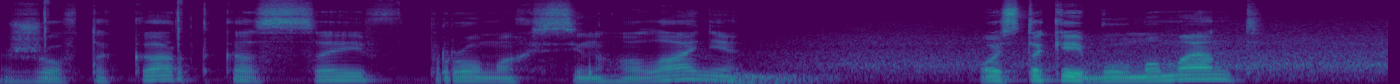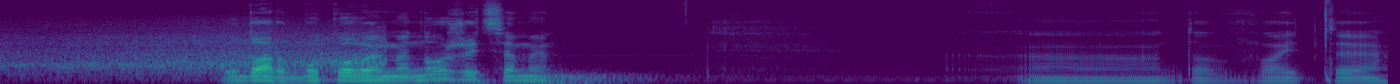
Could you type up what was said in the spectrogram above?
Жовта картка, сейф, промах Сінголані. Ось такий був момент. Удар боковими ножицями. Е, давайте.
